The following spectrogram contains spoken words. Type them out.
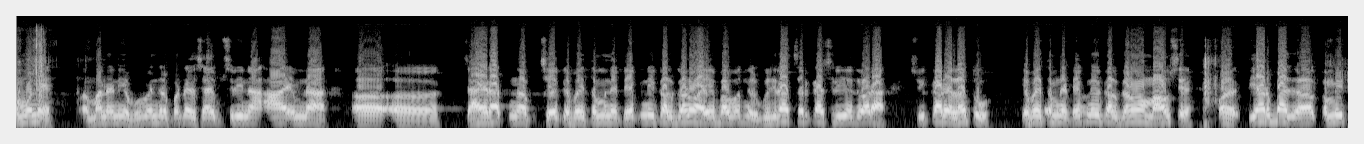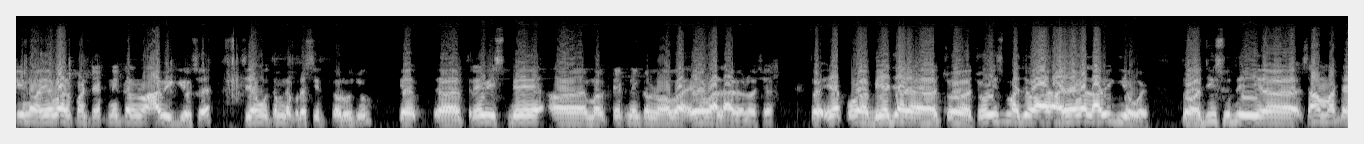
અમને માનનીય ભૂપેન્દ્ર પટેલ સાહેબશ્રીના આ એમના જાહેરાતના છે કે ભાઈ તમને ટેકનિકલ ગણવા એ બાબતનું ગુજરાત સરકારશ્રીઓ દ્વારા સ્વીકારેલ હતું કે ભાઈ તમને ટેકનિકલ ગણવામાં આવશે. પણ ત્યારબાદ કમિટીનો અહેવાલ પણ ટેકનિકલનો આવી ગયો છે, જે હું તમને પ્રસિદ્ધ કરું છું કે ત્રેવીસ બે ટેકનિકલનો અહેવાલ આવેલો છે. તો એક બે હજાર ચોવીસમાં જો આ અહેવાલ આવી ગયો હોય તો હજી સુધી શા માટે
